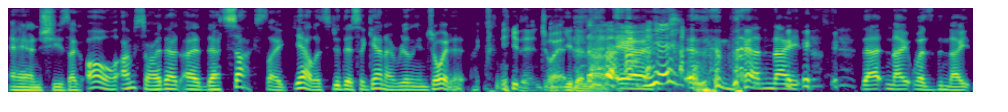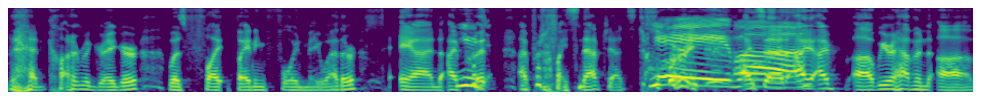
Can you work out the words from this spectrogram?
And she's like, "Oh, I'm sorry. That uh, that sucks. Like, yeah, let's do this again. I really enjoyed it. Like, you didn't enjoy it. You did not. And, and then that night, that night was the night that Conor McGregor was fight, fighting Floyd Mayweather, and I You put d- I put on my Snapchat story. Gabe, I said. I, I uh, we were having uh,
